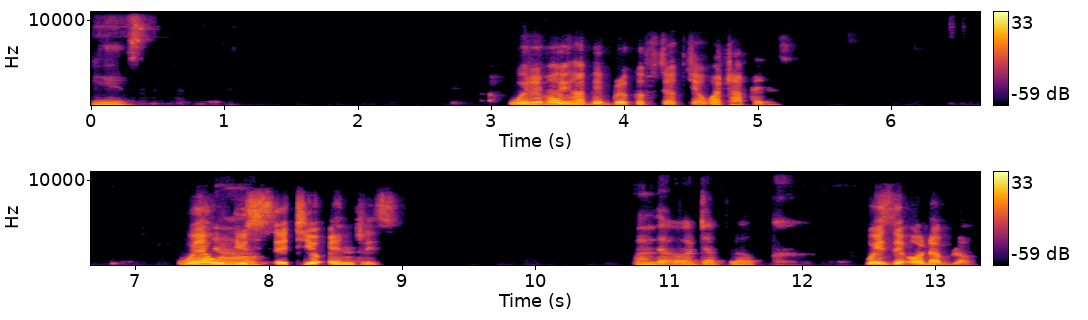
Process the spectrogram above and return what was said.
Yes. Wherever you have a break of structure, what happens? Where would you No. set your entries? On the order block. Where's the order block?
